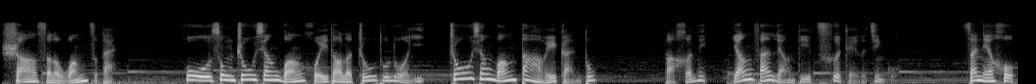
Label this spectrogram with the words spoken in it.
杀死了王子代，护送周襄王回到了周都洛邑。周襄王大为感动，把河内、杨樊两地赐给了晋国。三年后，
